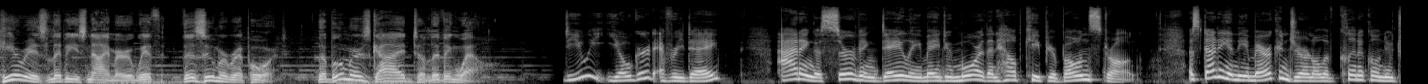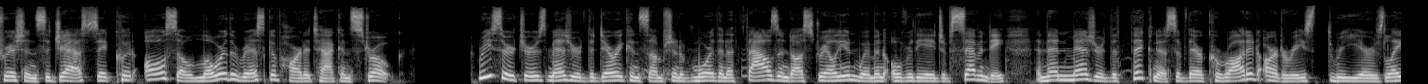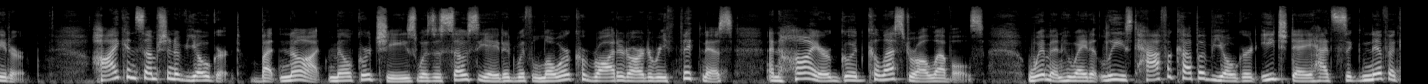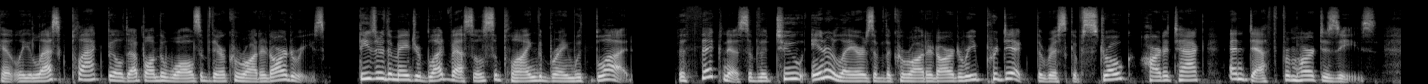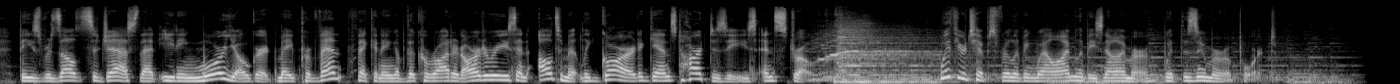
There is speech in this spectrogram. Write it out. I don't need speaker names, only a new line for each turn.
Here is Libby Znaimer with The Zoomer Report, the boomer's guide to living well.
Do you eat yogurt every day? Adding a serving daily may do more than help keep your bones strong. A study in the American Journal of Clinical Nutrition suggests it could also lower the risk of heart attack and stroke. Researchers measured the dairy consumption of more than a thousand Australian women over the age of 70 and then measured the thickness of their carotid arteries three years later. High consumption of yogurt, but not milk or cheese, was associated with lower carotid artery thickness and higher good cholesterol levels. Women who ate at least half a cup of yogurt each day had significantly less plaque buildup on the walls of their carotid arteries. These are the major blood vessels supplying the brain with blood. The thickness of the two inner layers of the carotid artery predict the risk of stroke, heart attack, and death from heart disease. These results suggest that eating more yogurt may prevent thickening of the carotid arteries and ultimately guard against heart disease and stroke. With your tips for living well, I'm Libby Znaimer with the Zoomer Report.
